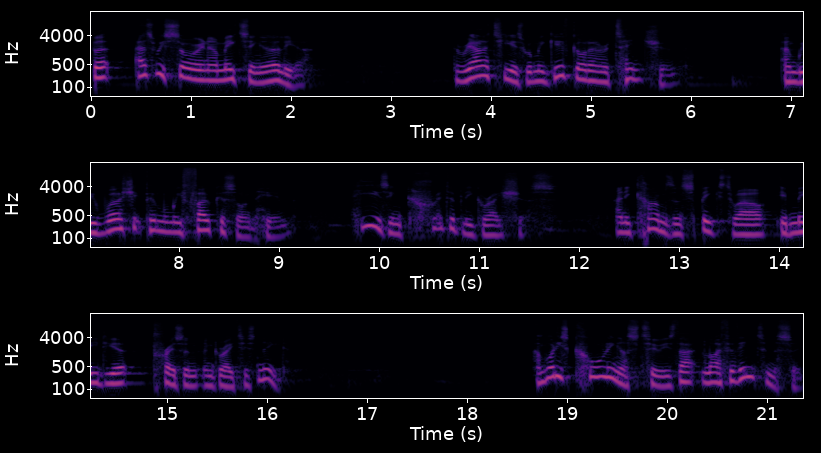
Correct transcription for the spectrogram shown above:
But as we saw in our meeting earlier, the reality is when we give God our attention and we worship Him and we focus on Him, He is incredibly gracious. And He comes and speaks to our immediate, present, and greatest need. And what he's calling us to is that life of intimacy.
